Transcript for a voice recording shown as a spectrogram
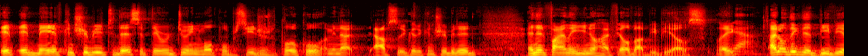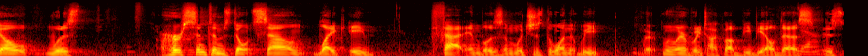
It, it may have contributed to this if they were doing multiple procedures with local. I mean, that absolutely could have contributed. And then finally, you know how I feel about BBLs. Like, Yeah. I don't think that BBL was. Her symptoms don't sound like a fat embolism, which is the one that we, whenever we talk about BBL deaths, Yeah. is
